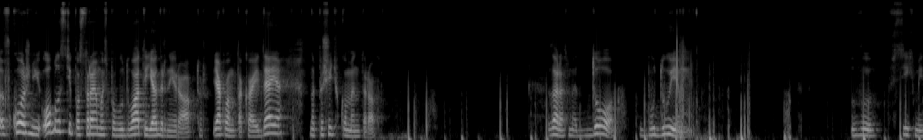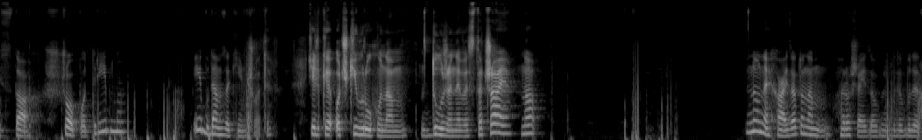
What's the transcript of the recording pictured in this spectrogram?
в кожній області постараємось побудувати ядерний реактор. Як вам така ідея? Напишіть в коментарях. Зараз ми добудуємо в всіх містах, що потрібно. І будемо закінчувати. Тільки очків руху нам дуже не вистачає, но. Ну, нехай, зато нам грошей завжди буде.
